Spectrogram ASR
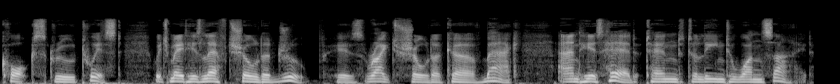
corkscrew twist, which made his left shoulder droop, his right shoulder curve back, and his head tend to lean to one side.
